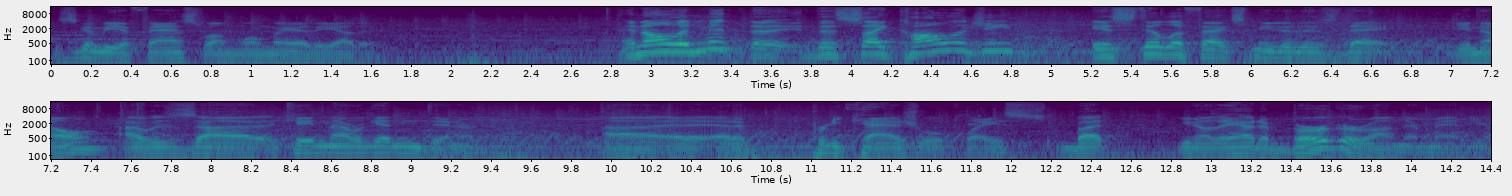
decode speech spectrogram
This is gonna be a fast one, one way or the other. And I'll admit, the the psychology is still affects me to this day. You know, I was uh, Kate and I were getting dinner uh, at, at a pretty casual place, but you know, they had a burger on their menu.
